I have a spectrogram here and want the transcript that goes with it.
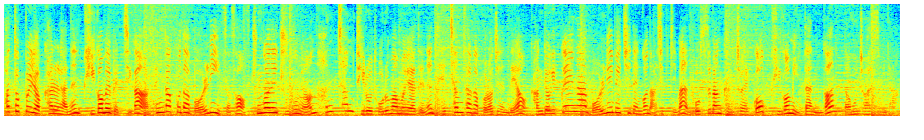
화토불 역할을 하는 귀검의 배치가 생각보다 멀리 있어서 중간에 죽으면 한참 뒤로 도루마무 해야 되는 대참사가 벌어지는데요. 간격이 꽤나 멀리 배치된 건 아쉽지만 보스방 근처에 꼭 귀검이 있다는 건 너무 좋았습니다.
